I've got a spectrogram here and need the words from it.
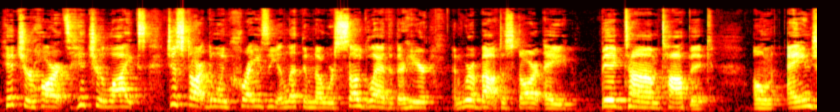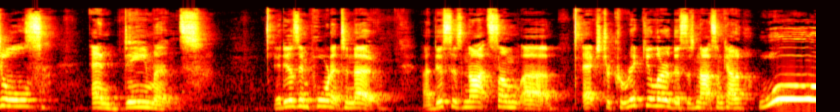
Hit your hearts, hit your likes, just start going crazy and let them know we're so glad that they're here. And we're about to start a big time topic on angels and demons. It is important to know uh, this is not some uh, extracurricular. This is not some kind of woo.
